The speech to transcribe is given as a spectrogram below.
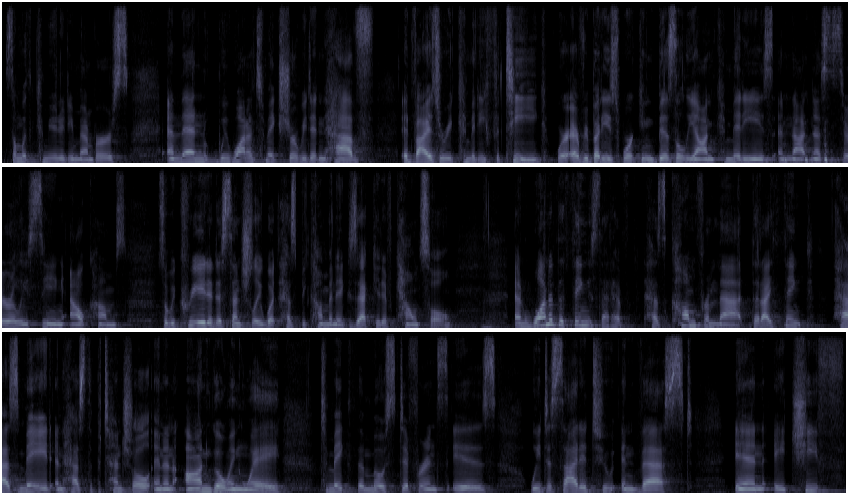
some with community members. And then we wanted to make sure we didn't have advisory committee fatigue, where everybody's working busily on committees and not necessarily seeing outcomes. So we created essentially what has become an executive council. And one of the things that have, has come from that that I think has made and has the potential in an ongoing way to make the most difference is we decided to invest in a chief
